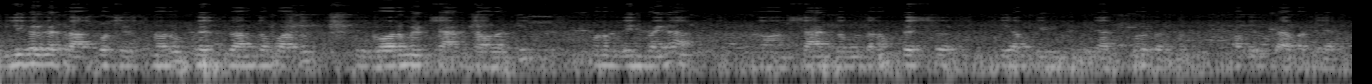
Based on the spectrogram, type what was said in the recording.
ఇల్లీగల్గా ట్రాన్స్పోర్ట్ చేస్తున్నారు. ప్లస్ దాంతో పాటు ఇది గవర్నమెంట్ స్టాండ్ కాబట్టి మనం దీనిపైన స్టాండ్ దొంగతనం ప్లస్ సిఆర్పి యాక్ట్ కూడా పెడతాం. పబ్లిక్ ప్రాపర్టీ యాక్ట్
